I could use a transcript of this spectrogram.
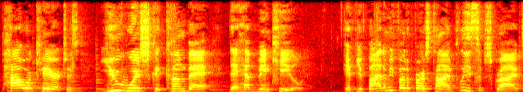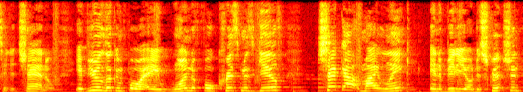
power characters you wish could come back that have been killed. If you're finding me for the first time, please subscribe to the channel. If you're looking for a wonderful Christmas gift, check out my link in the video description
